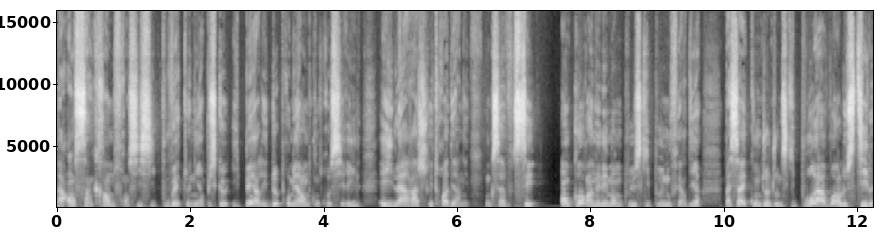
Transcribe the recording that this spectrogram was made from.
bah, en 5 rounds, Francis il pouvait tenir puisqu'il perd les deux premiers rounds contre Cyril et il arrache les trois derniers. Donc ça c'est encore un élément de plus qui peut nous faire dire, bah c'est vrai que contre John Jones qui pourrait avoir le style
